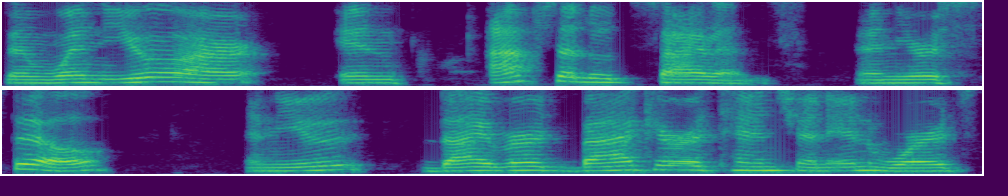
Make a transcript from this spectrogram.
then when you are in absolute silence and you're still and you divert back your attention inwards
